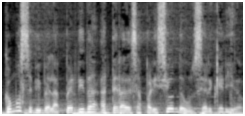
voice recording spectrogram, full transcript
¿Cómo se vive la pérdida ante la desaparición de un ser querido?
